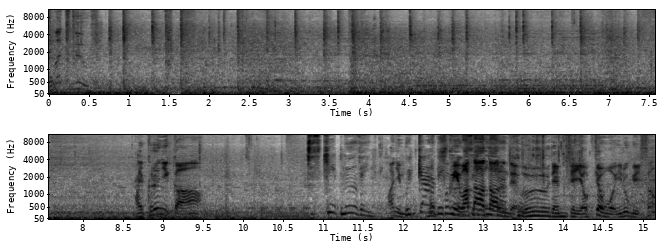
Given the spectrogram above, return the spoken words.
Let's move. 아니 그러니까. 아니 목숨이 왔다 갔다 하는데. 으 냄새 역겨워 이러고 있어?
